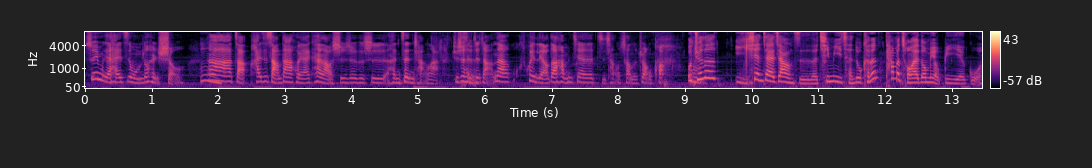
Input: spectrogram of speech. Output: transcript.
所以每个孩子我们都很熟。那长孩子长大回来看老师，这个是很正常啦，就是很正常。那会聊到他们现在在职场上的状况，我觉得。以现在这样子的亲密程度，可能他们从来都没有毕业过，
